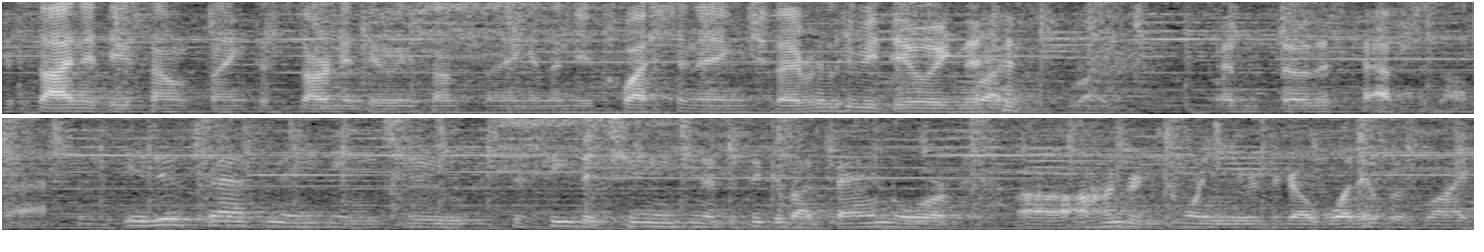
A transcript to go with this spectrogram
deciding to do something to starting to doing something, and then you're questioning, should I really be doing this? Right, right. And so this captures all that. It is fascinating to, to see the change you know, to think about Bangor uh, 120 years ago, what it was like,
